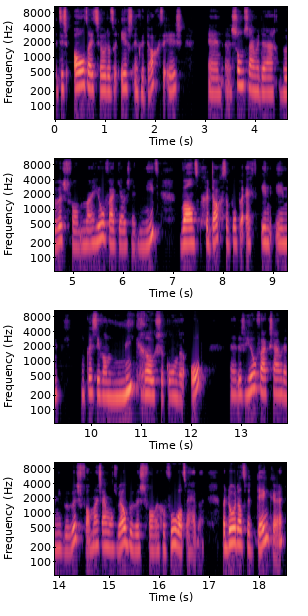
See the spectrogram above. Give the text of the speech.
Het is altijd zo dat er eerst een gedachte is en uh, soms zijn we daar bewust van, maar heel vaak juist net niet. Want gedachten poppen echt in, in een kwestie van microseconden op. Uh, dus heel vaak zijn we daar niet bewust van, maar zijn we ons wel bewust van een gevoel wat we hebben. Waardoor dat we denken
